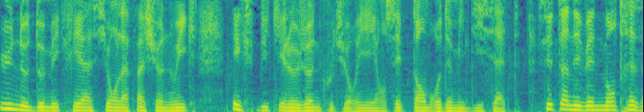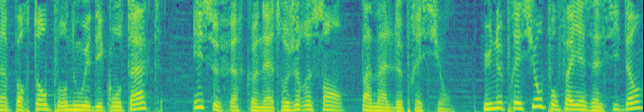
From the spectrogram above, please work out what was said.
une de mes créations la Fashion Week, expliquait le jeune couturier en septembre 2017. C'est un événement très important pour nouer des contacts et se faire connaître. Je ressens pas mal de pression. Une pression pour Fayez Alcidan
